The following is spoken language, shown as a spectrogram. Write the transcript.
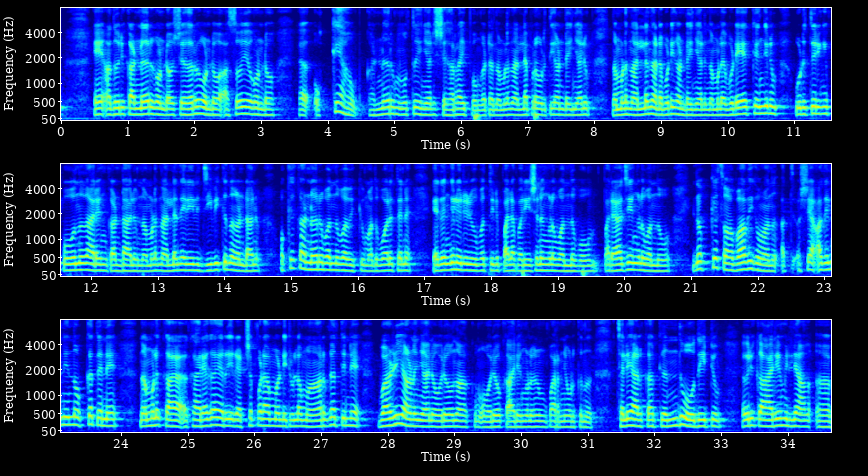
അതൊരു കണ്ണേറ് കൊണ്ടോ ഷെയർ കൊണ്ടോ അസൂയ കൊണ്ടോ ഒക്കെ ആവും. കണ്ണീർ മൂത്ത് കഴിഞ്ഞാൽ ഷെയറായി പോകും കേട്ടോ. നമ്മൾ നല്ല പ്രവൃത്തി കണ്ടു കഴിഞ്ഞാലും നമ്മൾ നല്ല നടപടി കണ്ടു കഴിഞ്ഞാലും നമ്മൾ എവിടേക്കെങ്കിലും ഉടുത്തിരിങ്ങി പോകുന്നത് ആരെങ്കിലും കണ്ടാലും നമ്മൾ നല്ല നിലയിൽ ജീവിക്കുന്ന കണ്ടാലും ഒക്കെ കണ്ണീർ വന്ന് ഭവിക്കും. അതുപോലെ തന്നെ ഏതെങ്കിലും ഒരു രൂപത്തിൽ പല പരീക്ഷണങ്ങളും വന്നു പോകും പരാജയങ്ങൾ വന്നു പോകും ഇതൊക്കെ സ്വാഭാവികമാണ്. പക്ഷെ അതിൽ നിന്നൊക്കെ തന്നെ നമ്മൾ കരകയറി രക്ഷപ്പെടാൻ വേണ്ടിയിട്ടുള്ള മാർഗത്തിന്റെ വഴിയാണ് ഞാൻ ഓരോന്നാക്കും ഓരോ കാര്യങ്ങളും പറഞ്ഞു കൊടുക്കുന്നത്. ചില ആൾക്കാർക്ക് എന്ത് ഓതിയിട്ടും ഒരു കാര്യമില്ല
